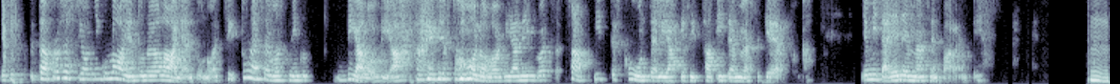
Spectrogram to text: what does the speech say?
Ja sitten tämä prosessi on niin kuin laajentunut ja laajentunut. Että siitä tulee semmoista niin kuin dialogia tai jopa monologia, niin kuin, että sä oot itse kuuntelija ja sitten sä oot itse myös se kertoja. Ja mitä enemmän, sen parempi. Mm.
